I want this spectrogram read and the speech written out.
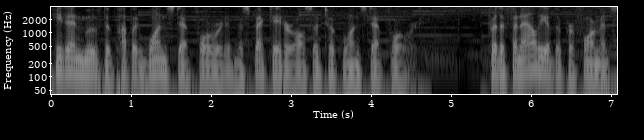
He then moved the puppet one step forward and the spectator also took one step forward. For the finale of the performance,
